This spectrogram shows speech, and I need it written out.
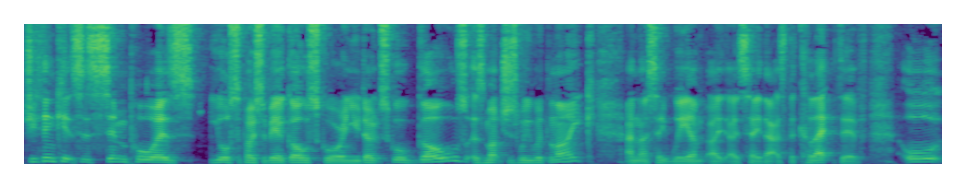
do you think it's as simple as you're supposed to be a goal scorer and you don't score goals as much as we would like? And I say we, um, I, I say that as the collective. Or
